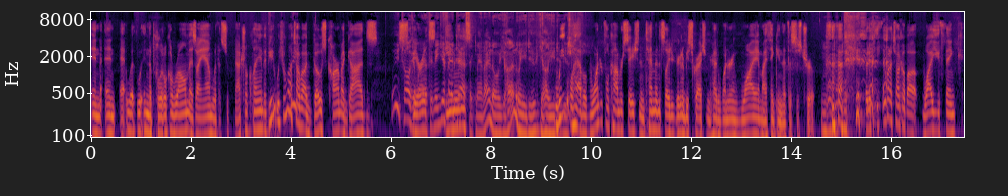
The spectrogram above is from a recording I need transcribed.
in in in the political realm as I am with a supernatural claim. If you if you want to talk about ghost karma, gods, what are you talking spirits, about, Anthony? You're demons, fantastic, man. I know you. I know you do. How you do. we will have a wonderful conversation, and ten minutes later, you're going to be scratching your head, wondering why am I thinking that this is true. Mm-hmm. but if, if you want to talk about why you think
